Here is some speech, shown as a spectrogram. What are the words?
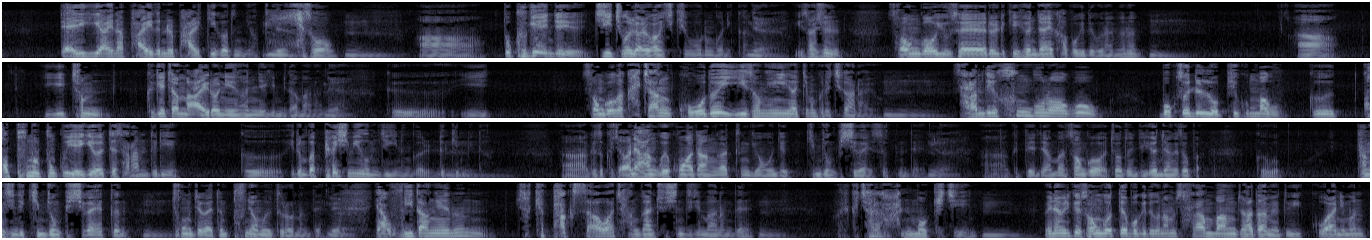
때리기 아니라 바이든을 밝히거든요. 네. 계속. 네. 음. 아, 또 그게 이제 지지층을 열광시키고 그런 거니까. 네. 이 사실 선거 유세를 이렇게 현장에 가보게 되고 나면은 음. 아, 이게 참 그게 참 아이러니한 얘기입니다만은 네. 그 이 선거가 가장 고도의 이성행위였지만 그렇지가 않아요. 음. 사람들이 흥분하고 목소리를 높이고 막 그 거품을 뿜고 얘기할 때 사람들이 그 이른바 표심이 움직이는 걸 느낍니다. 음. 아, 그래서 그 전에 한국의 공화당 같은 경우 이제 김종필 씨가 했었던데, 예. 아, 그때 이제 한번 선거 저도 이제 현장에서 그 당시 이제 김종필 씨가 했던 음. 총재가 했던 푸념을 들었는데, 예. 야, 우리 당에는 이렇게 박사와 장관 출신들이 많은데 음. 왜 이렇게 잘 안 먹히지? 음. 왜냐하면 이렇게 선거 때 보게 되고 나면 사랑방 자담회도 있고 아니면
